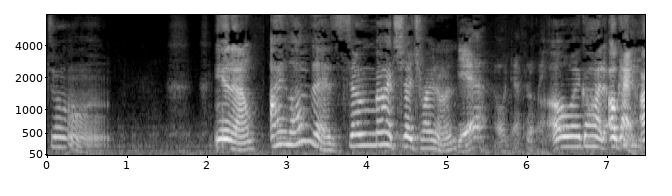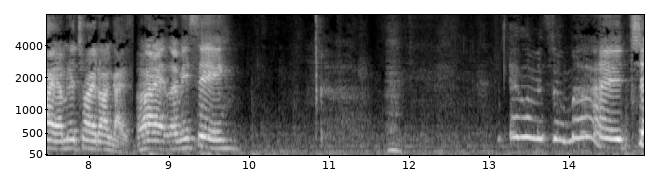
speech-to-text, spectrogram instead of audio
don't. You know? I love this so much. Should i try it on? Yeah. Oh definitely. Oh my god. Okay. All right. I'm gonna try it on guys. All right. Let me see I love it so much.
